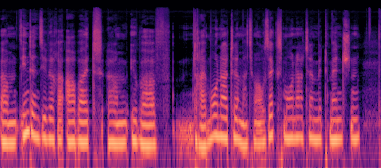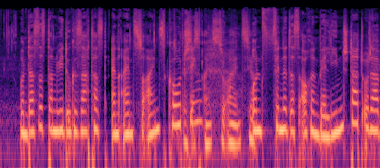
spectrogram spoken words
ähm, intensivere Arbeit ähm, über drei Monate, manchmal auch sechs Monate mit Menschen. Und das ist dann, wie du gesagt hast, ein 1 zu 1 Coaching. Das ist 1 zu 1, ja. Und findet das auch in Berlin statt oder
